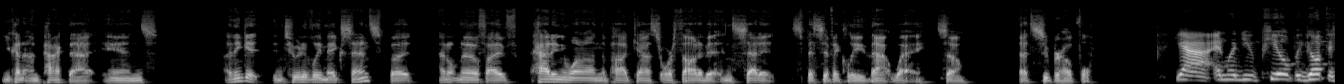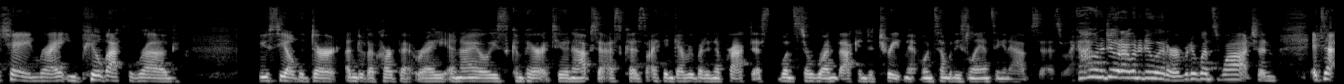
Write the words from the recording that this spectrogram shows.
you kind of unpack that. And I think it intuitively makes sense, but I don't know if I've had anyone on the podcast or thought of it and said it specifically that way. So that's super helpful. Yeah. And when you peel, we go up the chain, right? You peel back the rug you see all the dirt under the carpet, right? And I always compare it to an abscess because I think everybody in the practice wants to run back into treatment when somebody's lancing an abscess. Like, I want to do it, I want to do it, or everybody wants to watch. And it's that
